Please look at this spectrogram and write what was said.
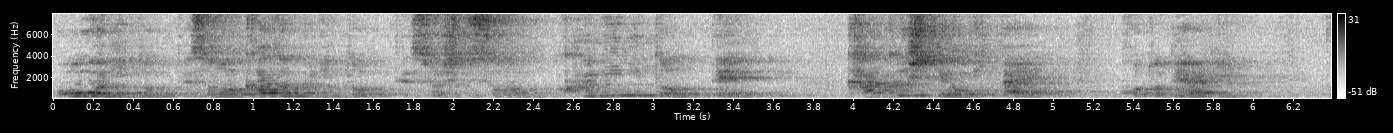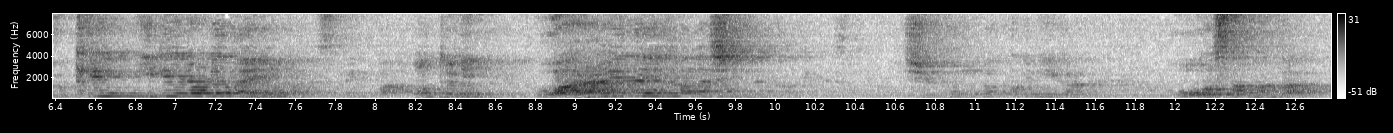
王にとってその家族にとってそしてその国にとって隠しておきたいことであり受け入れられないようなですね、まあ、本当に笑えない話になるわけです。自分の国が王様が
